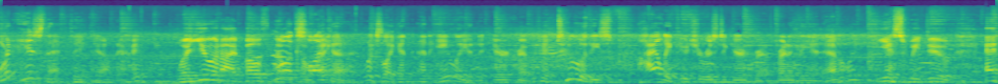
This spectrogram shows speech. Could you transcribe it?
What is that thing down there? It Well, you and I both know. looks it's like a looks like an, an alien aircraft. We've had two of these highly futuristic aircraft right at the end, haven't we? Yes, we do. And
